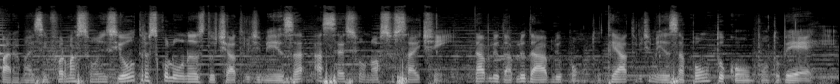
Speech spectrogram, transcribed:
Para mais informações e outras colunas do Teatro de Mesa, acesse o nosso site em www.teatrodemesa.com.br.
